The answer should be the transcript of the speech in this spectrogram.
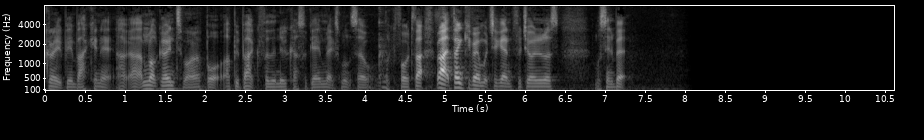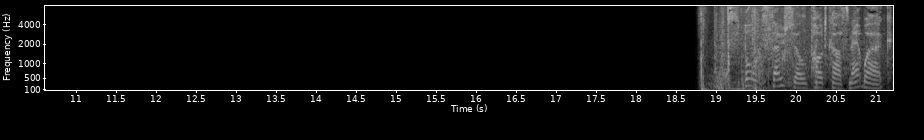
Great being back in it. I, I'm not going tomorrow, but I'll be back for the Newcastle game next month, so looking forward to that. Right. Thank you very much again for joining us. We'll see you in a bit. Sports Social Podcast Network.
